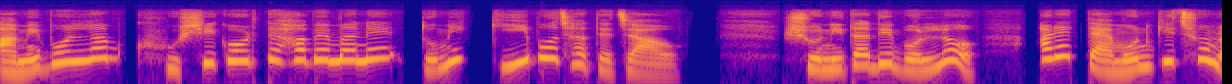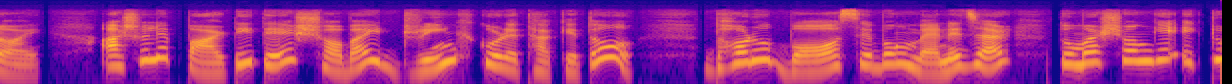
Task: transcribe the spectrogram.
আমি বললাম, খুশি করতে হবে মানে? তুমি কি বোঝাতে চাও? সুনিতাদি বলল, আরে তেমন কিছু নয়। আসলে পার্টিতে সবাই ড্রিঙ্ক করে থাকে তো। ধরো বস এবং ম্যানেজার তোমার সঙ্গে একটু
